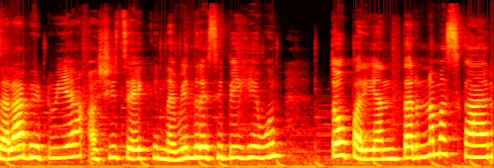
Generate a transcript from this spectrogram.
चला भेटूया अशीच एक नवीन रेसिपी घेऊन. तोपर्यंत नमस्कार.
